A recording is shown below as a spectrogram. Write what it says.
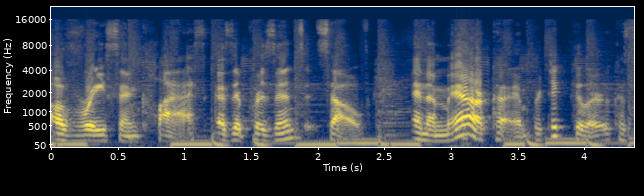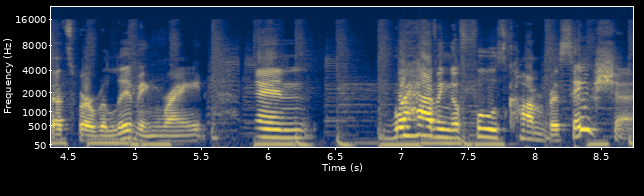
of race and class as it presents itself in America in particular, because that's where we're living, right? And we're having a fool's conversation.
